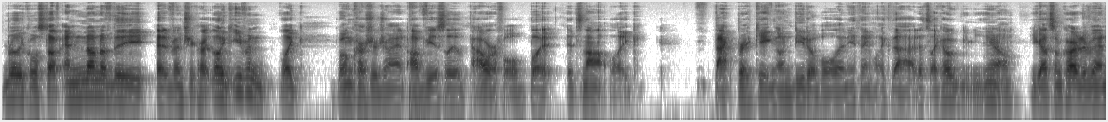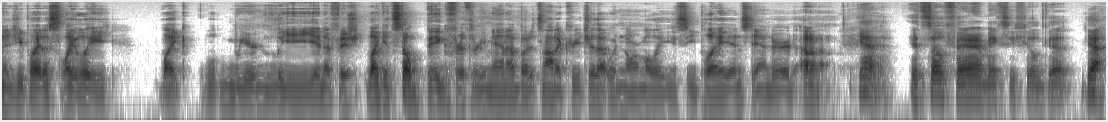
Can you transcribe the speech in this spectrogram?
really cool stuff and none of the adventure cards like even like Bonecrusher Giant obviously powerful but it's not like backbreaking unbeatable anything like that it's like oh you know you got some card advantage you played a slightly like weirdly inefficient like it's still big for three mana but it's not a creature that would normally see play in standard i don't know Yeah, it's so fair. It makes you feel good. yeah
